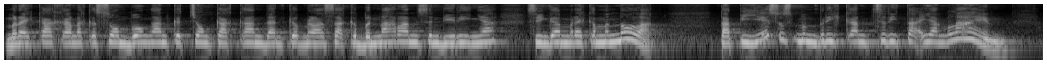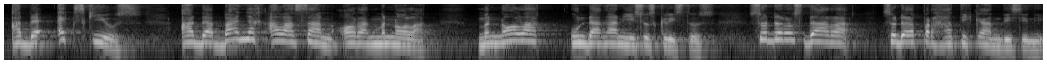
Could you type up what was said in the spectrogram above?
Mereka karena kesombongan, kecongkakan, dan merasa kebenaran sendirinya sehingga mereka menolak. Tapi Yesus memberikan cerita yang lain. Ada excuse, ada banyak alasan orang menolak. Menolak undangan Yesus Kristus. Saudara-saudara, saudara perhatikan di sini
